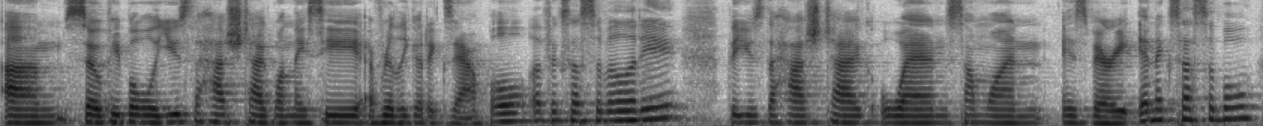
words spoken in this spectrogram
Um, so people will use the hashtag when they see a really good example of accessibility. They use the hashtag when someone is very inaccessible,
